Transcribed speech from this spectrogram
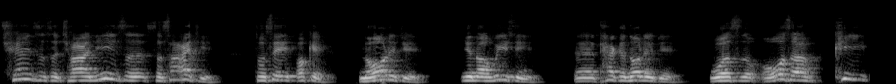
changes the Chinese society to say, okay, knowledge, innovation, uh, technology was also key,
